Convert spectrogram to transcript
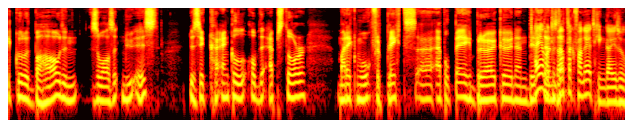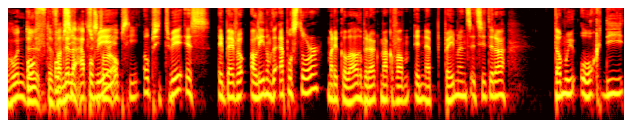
ik wil het behouden zoals het nu is. Dus ik ga enkel op de App Store, maar ik moet ook verplicht eh, Apple Pay gebruiken en dit Ah ja, en want is dat. dat toch vanuit ging, dat je zo gewoon de, Of de vanille Apple Store optie... Optie 2 is, ik blijf alleen op de Apple Store, maar ik wil wel gebruik maken van in-app payments, et cetera. Dan moet je ook die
